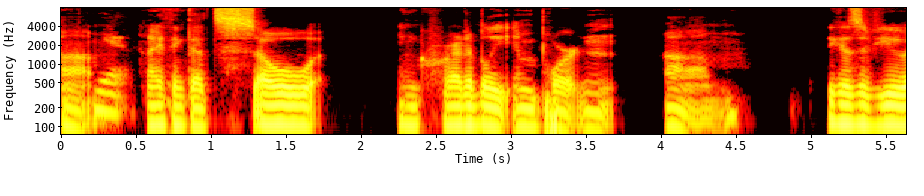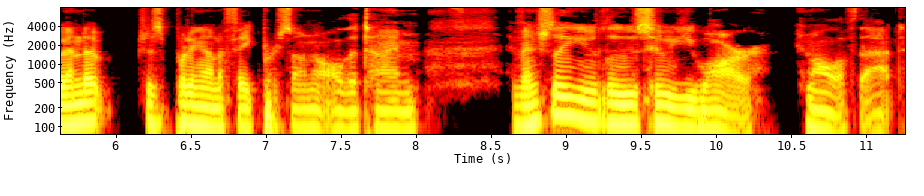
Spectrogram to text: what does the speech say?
Um, Yeah. And I think that's so incredibly important um, because if you end up just putting on a fake persona all the time, eventually you lose who you are in all of that,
